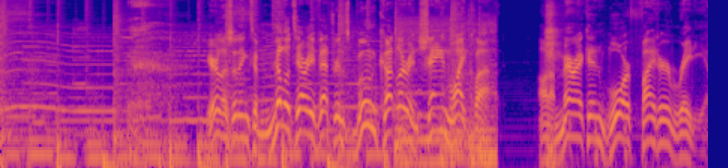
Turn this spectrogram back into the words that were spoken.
You're listening to military veterans Boone Cutler and Shane Whitecloud on American Warfighter Radio.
